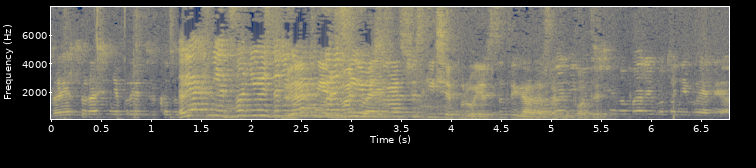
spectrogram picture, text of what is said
Do jeszcze raz się nie próję, tylko do... No jak nie dzwoniłeś do No niego, jak nie dzwoniłeś, to nas wszystkich się prujesz, co ty gadasz za głupoty? się numery, bo to nie byłem ja.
